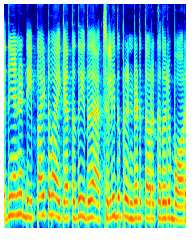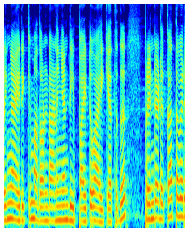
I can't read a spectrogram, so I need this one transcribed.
ഇത് ഞാൻ ഡീപ്പായിട്ട് വായിക്കാത്തത് ഇത് ആക്ച്വലി ഇത് പ്രിന്റ് എടുത്തവർക്ക് അതൊരു ബോറിംഗ് ആയിരിക്കും. അതുകൊണ്ടാണ് ഞാൻ ഡീപ്പായിട്ട് വായിക്കാത്തത്. പ്രിന്റ് എടുക്കാത്തവർ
